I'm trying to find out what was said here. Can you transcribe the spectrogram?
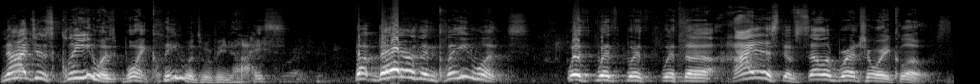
not just clean ones. Boy, clean ones would be nice, but better than clean ones, with with with with the highest of celebratory clothes,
